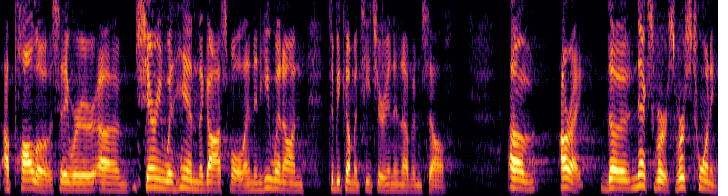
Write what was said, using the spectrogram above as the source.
Apollos. They were uh, sharing with him the gospel, and then he went on to become a teacher in and of himself. Uh, all right, the next verse, verse 20.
